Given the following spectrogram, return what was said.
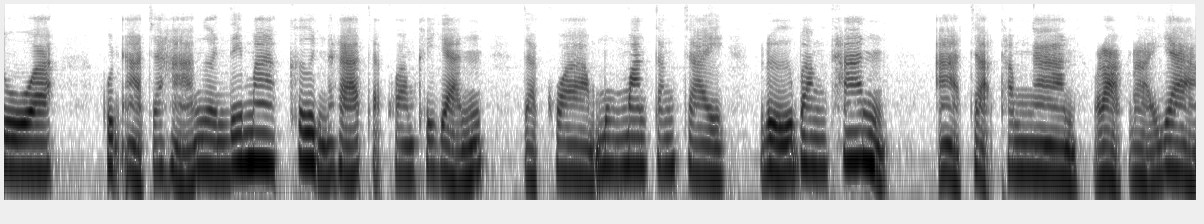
ตัว คุณอาจจะหาเงินได้มากขึ้นนะคะ จากความขยัน จากความมุ่งมั่นตั้งใจ หรือบางท่านอาจจะทำงานหลากหลายอย่าง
